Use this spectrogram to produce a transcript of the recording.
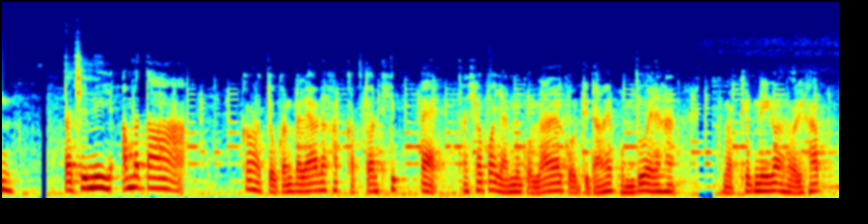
ง แต่ชนีอมตะก็จบกันไปแล้วนะครับ กับตอนที่ 8 ถ้าชอบก็อย่าลืมกดไลค์และกดติดตามให้ผมด้วยนะฮะสำหรับคลิปนี้ก็สวัสดีครับ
